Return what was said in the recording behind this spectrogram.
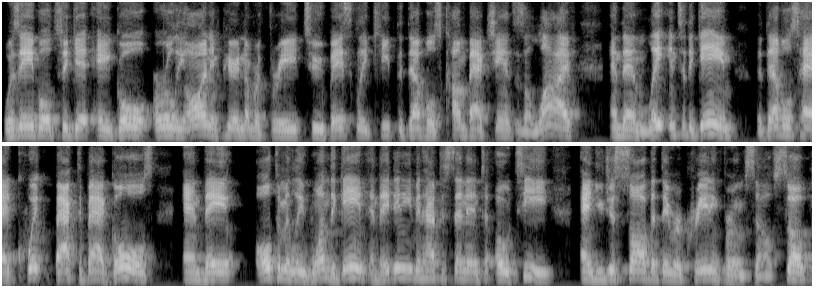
was able to get a goal early on in period number three to basically keep the Devils' comeback chances alive. And then late into the game, the Devils had quick back to back goals and they ultimately won the game and they didn't even have to send it into OT. And you just saw that they were creating for themselves. So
